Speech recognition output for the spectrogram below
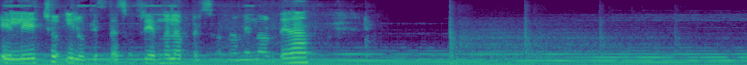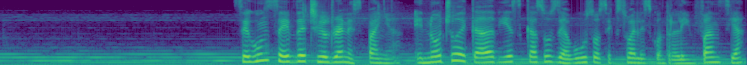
el hecho y lo que está sufriendo la persona menor de edad. Según Save the Children España, en 8 de cada 10 casos de abusos sexuales contra la infancia,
